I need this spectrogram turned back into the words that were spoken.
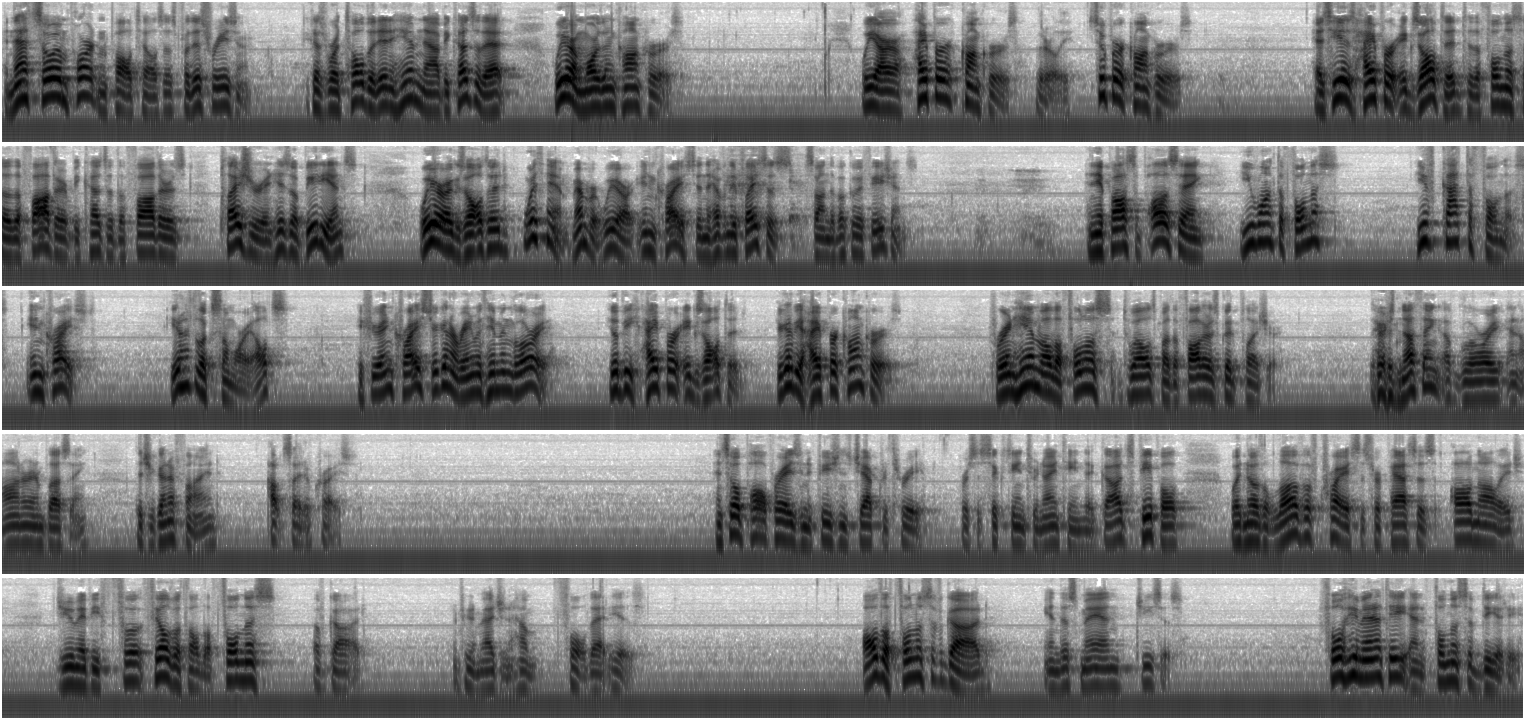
And that's so important, Paul tells us, for this reason. Because we're told that in him now, because of that, we are more than conquerors. We are hyper conquerors, literally, super conquerors. As he is hyper exalted to the fullness of the Father because of the Father's pleasure in his obedience, we are exalted with him. Remember, we are in Christ in the heavenly places. It's on the book of Ephesians. And the Apostle Paul is saying, You want the fullness? You've got the fullness in Christ. You don't have to look somewhere else. If you're in Christ, you're going to reign with him in glory. You'll be hyper exalted. You're going to be hyper conquerors. For in him all the fullness dwells by the Father's good pleasure. There is nothing of glory and honor and blessing that you're going to find outside of Christ. And so Paul prays in Ephesians chapter 3, verses 16 through 19, that God's people would know the love of Christ that surpasses all knowledge, that you may be filled with all the fullness of God. If you can imagine how full that is. All the fullness of God in this man, Jesus. Full humanity and fullness of deity.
